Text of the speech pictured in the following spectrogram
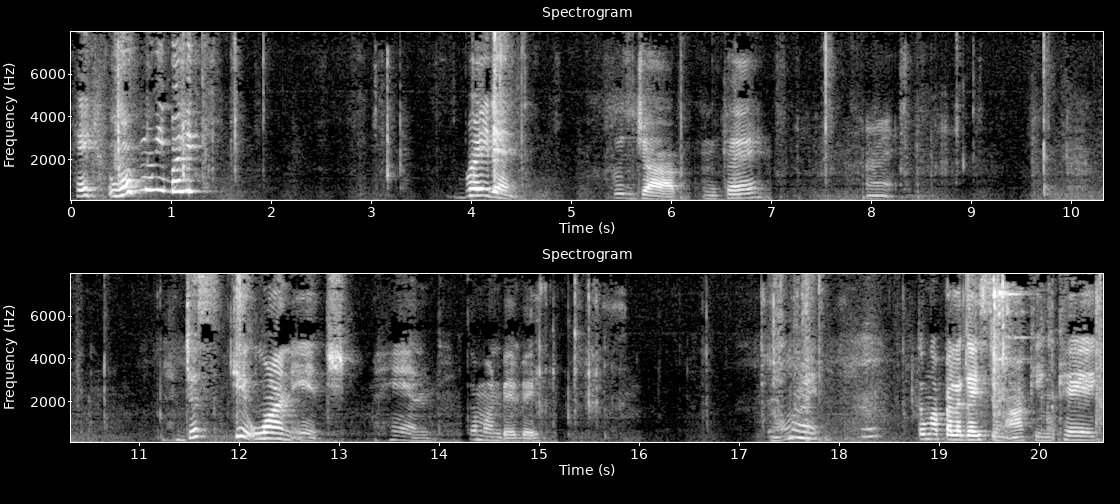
Hey, wag mong ibalik. Brayden. Good job. Okay? Alright. Just get one each hand. Come on, baby. Alright. Ito nga pala guys yung aking cake.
